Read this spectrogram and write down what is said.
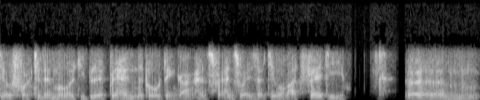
det var frygteligt den måde, de blev behandlet på dengang. Hans, hans forældre, de var ret fattige. Øhm,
